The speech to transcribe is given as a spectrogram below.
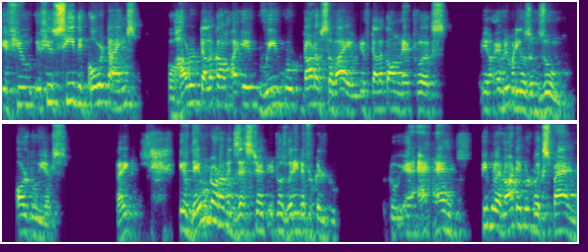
If you if you see the COVID times, how did telecom we would not have survived if telecom networks, you know, everybody was on Zoom all two years. Right? If they would not have existed, it was very difficult to to and, and people are not able to expand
